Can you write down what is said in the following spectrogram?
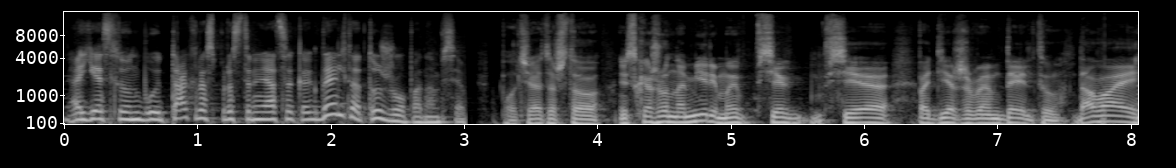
А если он будет так распространяться, как дельта, то жопа нам всем. Получается, что в искаженном мире мы все, все поддерживаем дельту. Давай,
